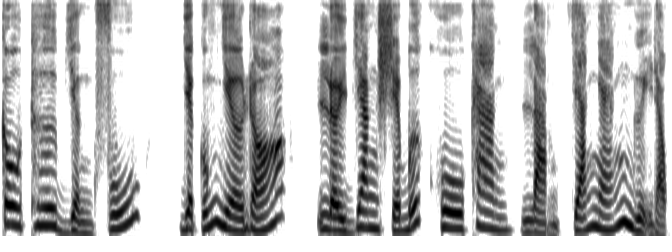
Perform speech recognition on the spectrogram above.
câu thơ dần phú, và cũng nhờ đó, lời văn sẽ bớt khô khan, làm chán ngán người đọc.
